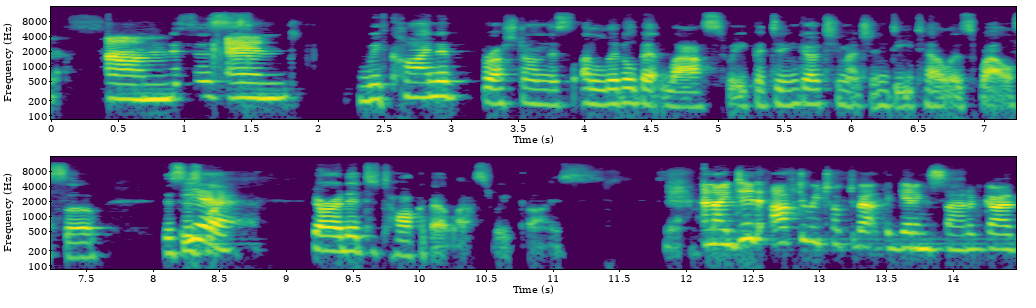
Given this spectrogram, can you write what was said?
Yes. Um, This is and we've kind of brushed on this a little bit last week, but didn't go too much in detail as well. So this is what yeah, started to talk about last week, guys. And I did, after we talked about the getting started guide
